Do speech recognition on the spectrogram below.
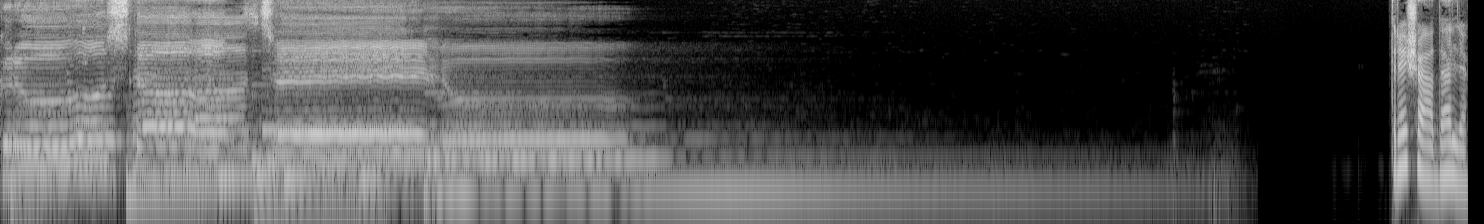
krustā ceļu. Trešā daļa.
